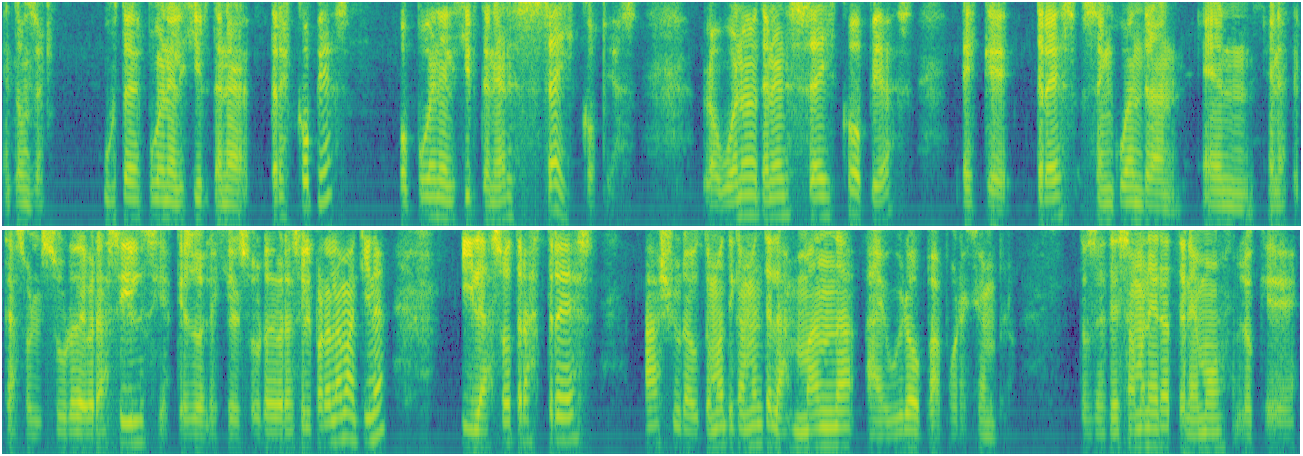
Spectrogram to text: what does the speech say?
Entonces, ustedes pueden elegir tener tres copias o pueden elegir tener seis copias. Lo bueno de tener seis copias es que tres se encuentran en, en este caso, el sur de Brasil, si es que yo elegí el sur de Brasil para la máquina, y las otras tres, Azure automáticamente las manda a Europa, por ejemplo. Entonces, de esa manera tenemos lo que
